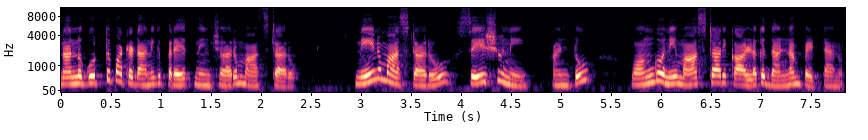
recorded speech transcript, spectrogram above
నన్ను గుర్తుపట్టడానికి ప్రయత్నించారు మాస్టారు. నేను మాస్టారు శేషుని అంటూ వంగుని మాస్టారి కాళ్ళకు దండం పెట్టాను.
